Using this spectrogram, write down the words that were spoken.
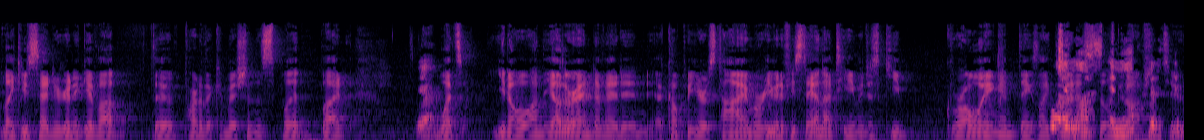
Like you said, you're going to give up the part of the commission, the split. But yeah. what's you know on the other end of it in a couple years time, or even if you stay on that team and just keep growing and things like well, that is still a good option too.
